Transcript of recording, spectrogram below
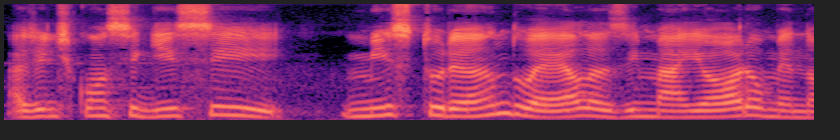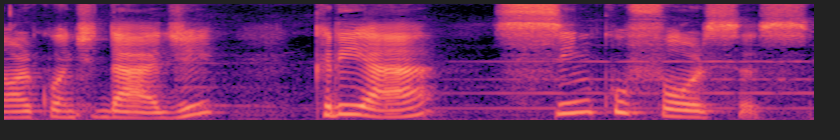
a gente conseguisse, misturando elas em maior ou menor quantidade, criar cinco forças.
